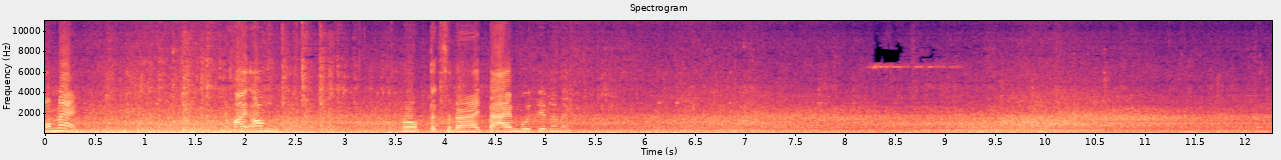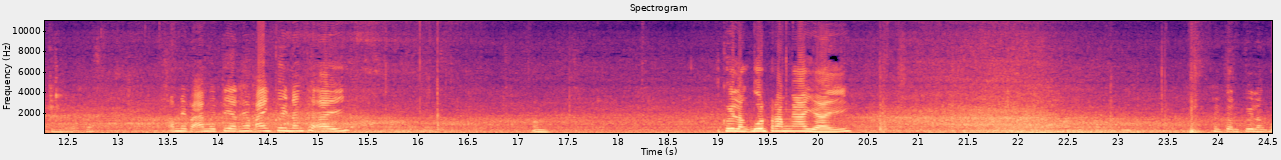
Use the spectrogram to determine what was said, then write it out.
អមណែខ្ញុំឲ្យអមហូបទឹកស្ដាយផ្អែមមួយទៀតហ្នឹងណា អមនេះប្រអែមមួយទៀតខ្ញុំឯងអង្គុយនឹងធ្វើអីអមអង្គុយឡើង4 5ថ្ងៃហើយឃើញគាត់អង្គុយឡើង4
